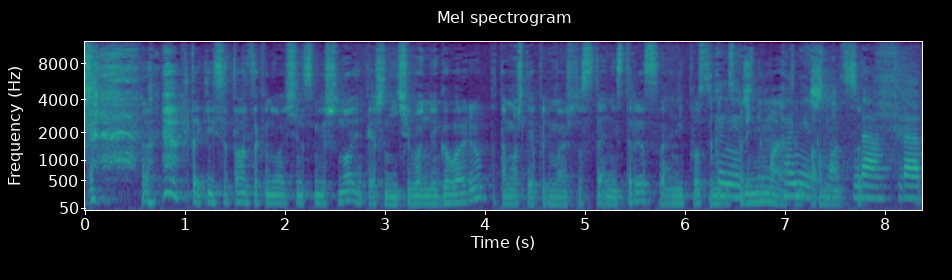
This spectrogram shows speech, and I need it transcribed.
В таких ситуациях мне очень смешно, я, конечно, ничего не говорю, потому что я понимаю, что в состоянии стресса они просто не воспринимают информацию.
